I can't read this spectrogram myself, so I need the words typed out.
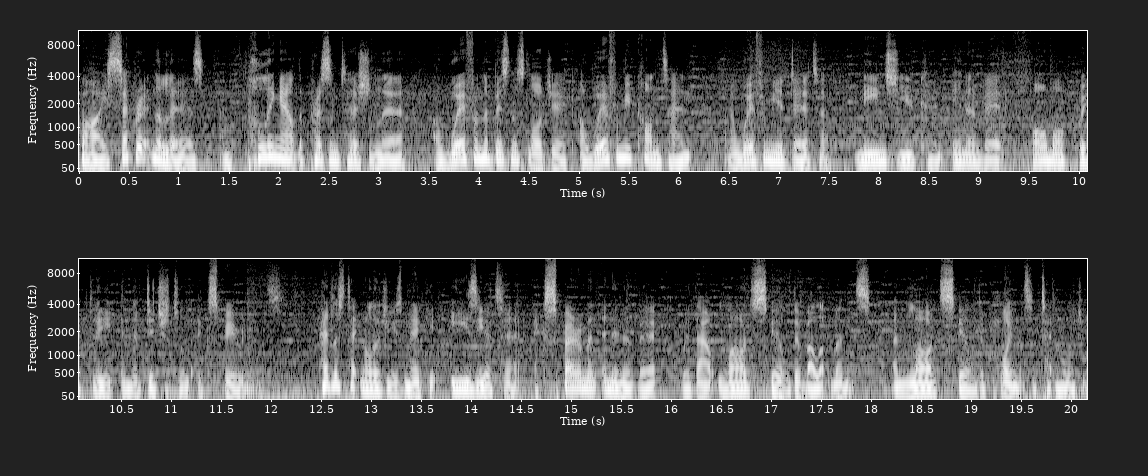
by separating the layers and pulling out the presentation layer away from the business logic, away from your content, and away from your data means you can innovate far more quickly in the digital experience. Headless technologies make it easier to experiment and innovate without large scale developments and large scale deployments of technology.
